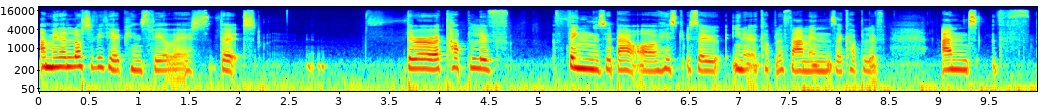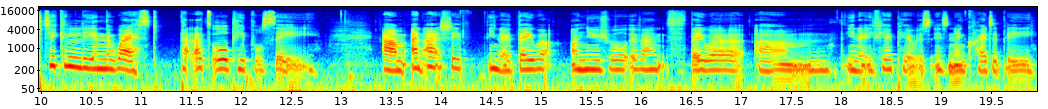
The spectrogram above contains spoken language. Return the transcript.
I mean, a lot of Ethiopians feel this that there are a couple of things about our history. So, you know, a couple of famines, a couple of, and particularly in the West, that's all people see. Um, and actually, you know, they were unusual events. They were, um, you know, Ethiopia was, is an incredibly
